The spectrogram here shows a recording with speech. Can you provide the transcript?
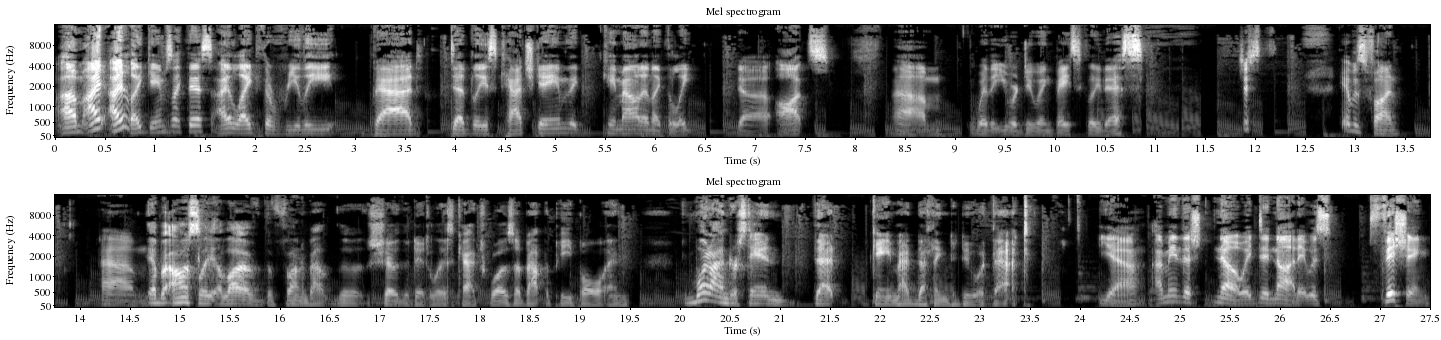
Um, I I like games like this. I like the really bad Deadliest Catch game that came out in like the late uh, aughts, um, where that you were doing basically this. Just it was fun. Um, Yeah, but honestly, a lot of the fun about the show, The Deadliest Catch, was about the people, and from what I understand, that game had nothing to do with that. Yeah, I mean, the sh- no, it did not. It was fishing,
